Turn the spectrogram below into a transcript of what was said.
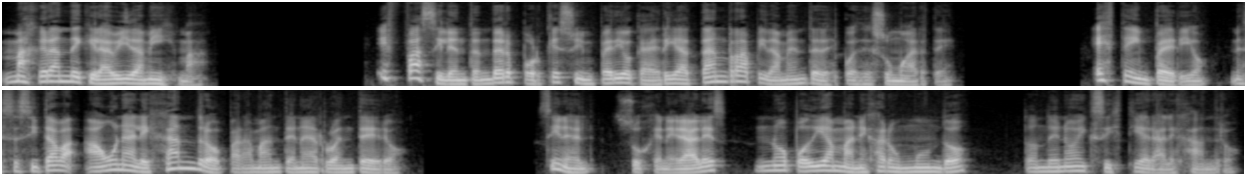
más grande que la vida misma. Es fácil entender por qué su imperio caería tan rápidamente después de su muerte. Este imperio necesitaba a un Alejandro para mantenerlo entero. Sin él, sus generales no podían manejar un mundo donde no existiera Alejandro.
